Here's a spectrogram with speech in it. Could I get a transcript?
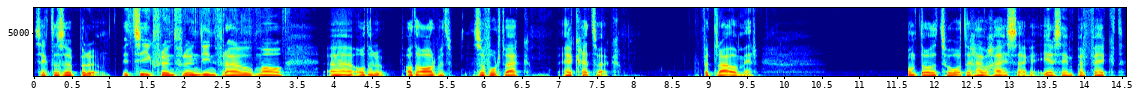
Sagt das jemand, Beziehung, Freund, Freundin, Frau, Mann äh, oder an der Arbeit, sofort weg. Hat keinen Zweck. Vertrauen mir. Und dazu wollte ich einfach eins sagen. Ihr seid perfekt,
